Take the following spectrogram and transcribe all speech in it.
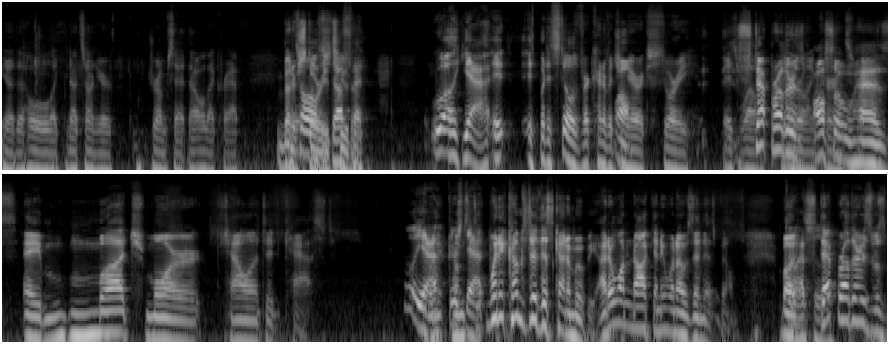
You know, the whole like nuts on your drum set, that all that crap. Better It's story stuff too, though. that- well, yeah, it, it but it's still a very, kind of a Well, generic story as well. Step Brothers also currents, but- has a m- much more talented cast. Well, yeah, when it there's comes that. To, when it comes to this kind of movie, I don't want to knock anyone who was in this film, but No, absolutely. Step Brothers was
